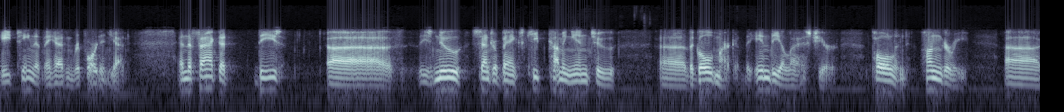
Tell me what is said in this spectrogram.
18 that they hadn't reported yet, and the fact that these uh, these new central banks keep coming into uh, the gold market, the India last year, Poland, Hungary, uh,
